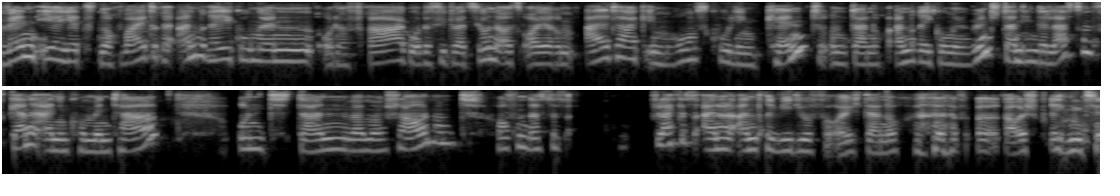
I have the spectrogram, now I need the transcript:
Wenn ihr jetzt noch weitere Anregungen oder Fragen oder Situationen aus eurem Alltag im Homeschooling kennt und da noch Anregungen wünscht, dann hinterlasst uns gerne einen Kommentar und dann werden wir schauen und hoffen, dass das vielleicht das ein oder andere Video für euch da noch rausspringt.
